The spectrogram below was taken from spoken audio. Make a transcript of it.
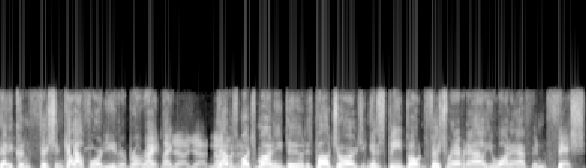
yeah, you couldn't fish in California either, bro, right? Like, yeah, yeah. you have as that. much money, dude, as Paul George. You can get a speedboat and fish wherever the hell you want to effing fish.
